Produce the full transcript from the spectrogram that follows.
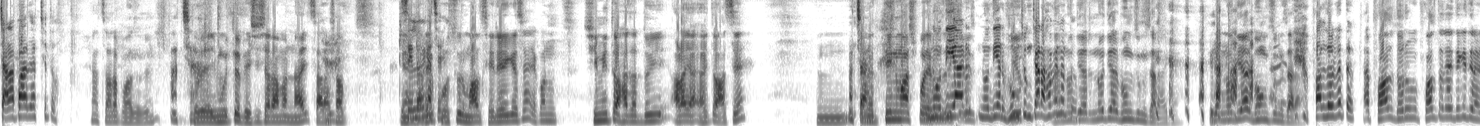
চারা পাওয়া যাচ্ছে তো? হ্যাঁ চারা পাওয়া যাবে। আচ্ছা। তবে এই মুহূর্তে বেশি চারা আমার নাই চারা সব হয়ে গেছে? প্রচুর মাল সেল হয়ে গেছে। এখন সীমিত হাজার দুই আড়াই হয়তো আছে। আচ্ছা। তিন মাস পরে নদিয়ার নদিয়ার ভুংচুং চারা হবে না নদিয়ার নদিয়ার ভুংচুং চারা এটা। এটা নদিয়ার ভুংচুং চারা। ফল ধরবে তো? হ্যাঁ ফল ধরু ফল তো দেখে দিলাম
